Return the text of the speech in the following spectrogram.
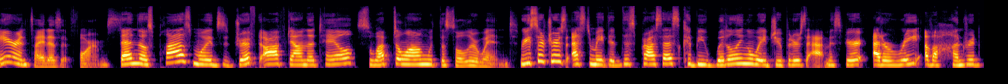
air inside as it forms. Then those plasmoids drift off down the tail, swept along with the solar wind. Researchers estimate that this process could be whittling away Jupiter's atmosphere at a rate of 100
